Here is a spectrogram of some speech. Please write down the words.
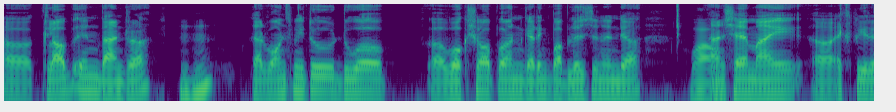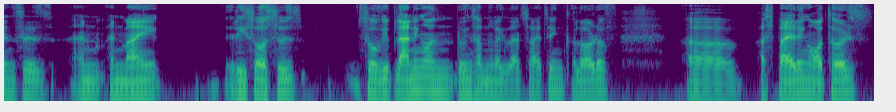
a club in Bandra Mm-hmm. that wants me to do a, a workshop on getting published in India Wow. and share my uh, experiences and and my resources. So we're planning on doing something like that. So I think a lot of uh, aspiring authors,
